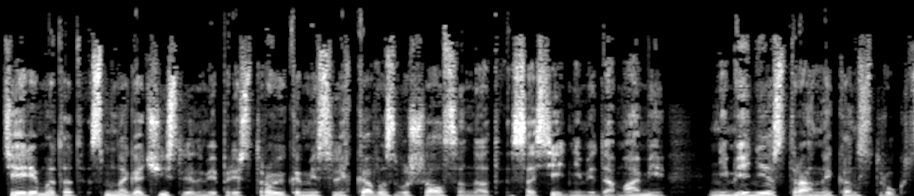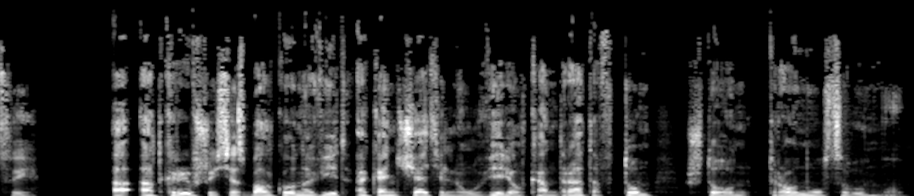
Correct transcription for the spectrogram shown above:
Терем этот с многочисленными пристройками слегка возвышался над соседними домами не менее странной конструкции, а открывшийся с балкона вид окончательно уверил Кондрата в том, что он тронулся умом.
